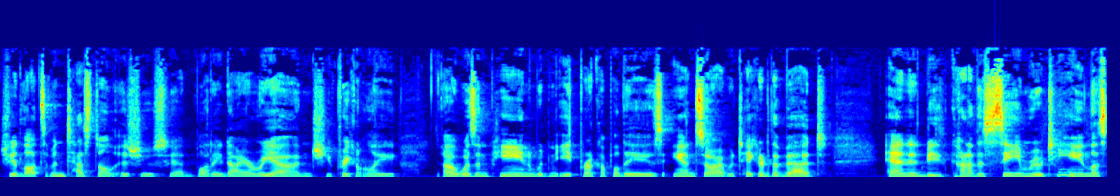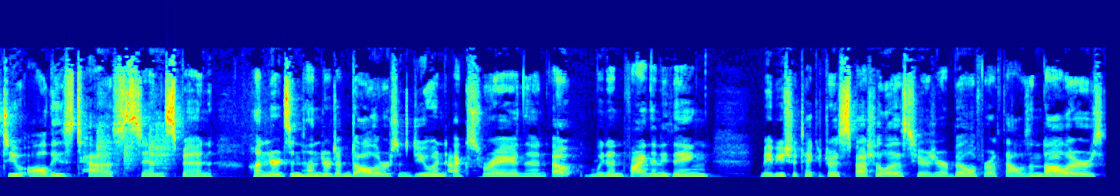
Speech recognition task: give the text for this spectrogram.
she had lots of intestinal issues. She had bloody diarrhea, and she frequently uh, was in pain, wouldn't eat for a couple days. And so I would take her to the vet and it'd be kind of the same routine. Let's do all these tests and spend hundreds and hundreds of dollars and do an x ray. And then, oh, we didn't find anything. Maybe you should take her to a specialist. Here's your bill for a thousand dollars.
